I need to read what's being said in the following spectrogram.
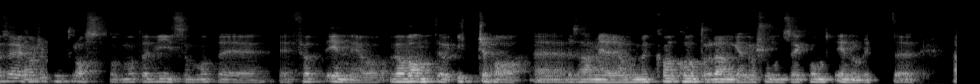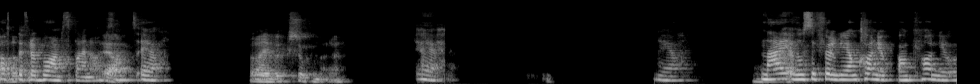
Ja, så er det kanskje kontrast på, på en måte, vi som på en måte er, født inn i og vi er vant til å ikke ha eh, disse her mediene, men kontra den generasjonen som er kommet inn og blitt eh, Hatt det fra barnsbeina, Ja. sant? Ja. For De vokser opp med det. Ja. ja. Nei, og selvfølgelig, han kan, jo, han kan jo,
